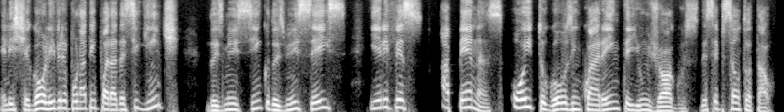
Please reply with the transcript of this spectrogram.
Ele chegou ao Liverpool na temporada seguinte, 2005, 2006, e ele fez apenas oito gols em 41 jogos. Decepção total.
